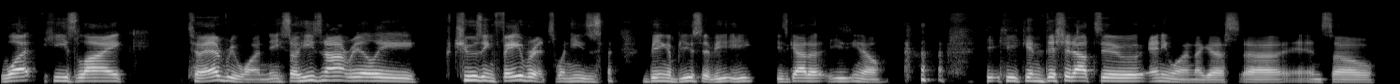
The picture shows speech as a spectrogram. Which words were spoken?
what he's like to everyone. So he's not really choosing favorites when he's being abusive. He, he he's got a he's you know he, he can dish it out to anyone, I guess. Uh, and so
